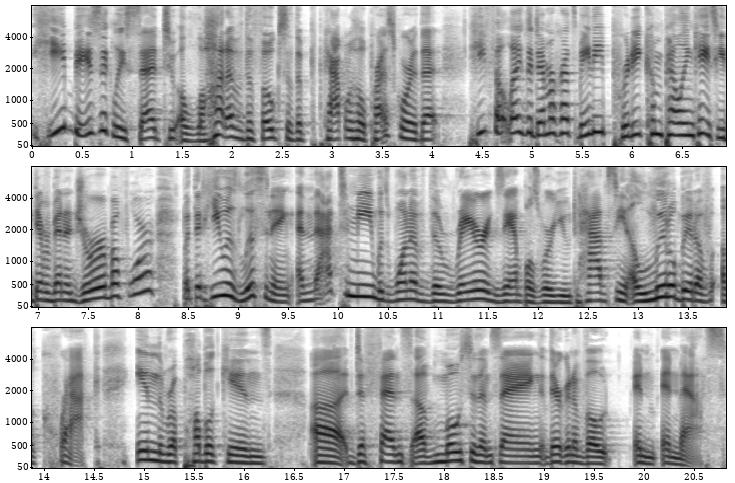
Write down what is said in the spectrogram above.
he basically said to a lot of the folks of the Capitol Hill press corps that he felt like the Democrats made a pretty compelling case. He'd never been a juror before, but that he was listening. And that to me was one of the rare examples where you'd have seen a little bit of a crack in the Republicans' uh, defense of most of them saying they're going to vote in, in mass.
